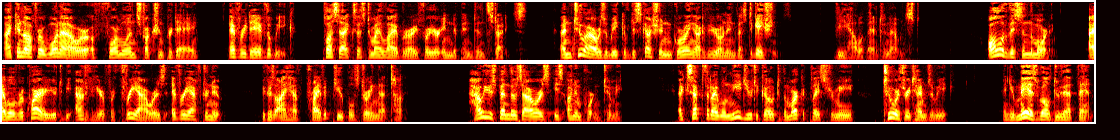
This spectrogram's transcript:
I can offer one hour of formal instruction per day, every day of the week, plus access to my library for your independent studies and two hours a week of discussion growing out of your own investigations, V. Halibant announced. All of this in the morning. I will require you to be out of here for three hours every afternoon, because I have private pupils during that time. How you spend those hours is unimportant to me, except that I will need you to go to the marketplace for me two or three times a week, and you may as well do that then.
